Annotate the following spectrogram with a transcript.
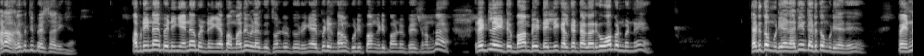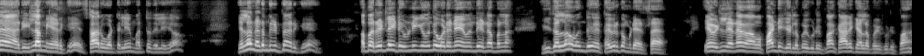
ஆனால் அதை பற்றி பேசாதீங்க. அப்படின்னா இப்போ நீங்கள் என்ன பண்ணுறீங்க இப்போ மது விலக்கு சொல்லிட்டு வர்றீங்க. எப்படி இருந்தாலும் குடிப்பாங்க குடிப்பான்னு பேசுனோம்னா ரெட் லைட்டு பாம்பே டெல்லி கல்கட்டாவில் வரைக்கும் ஓப்பன் பண்ணு. தடுக்க முடியாது. அதையும் தடுக்க முடியாது. இப்போ என்ன அது இல்லாமையாக இருக்குது ஸ்டார் ஹோட்டல்லையும் மற்றதுலேயும் எல்லாம் நடந்துக்கிட்டு தான் இருக்குது அப்போ ரெட் லைட்டு நீங்கள் வந்து உடனே வந்து என்ன பண்ணலாம்? இதெல்லாம் வந்து தவிர்க்க முடியாது சார் ஏன் இல்லைன்னா அவன் பாண்டிச்சேரியில் போய் குடிப்பான் காரைக்காலில் போய் குடிப்பான்.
